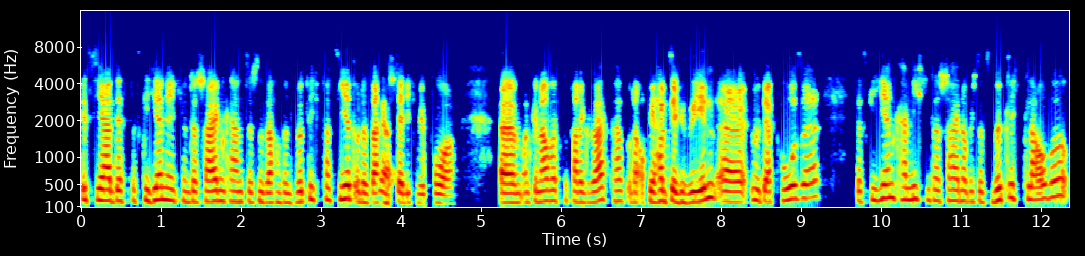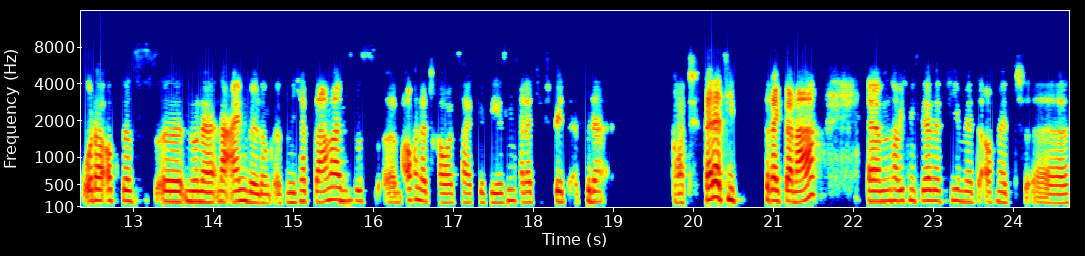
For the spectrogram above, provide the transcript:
ist ja, dass das Gehirn nicht unterscheiden kann zwischen Sachen sind wirklich passiert oder Sachen ja. stelle ich mir vor. Ähm, und genau was du gerade gesagt hast, oder auch wir haben es ja gesehen äh, mit der Pose, das Gehirn kann nicht unterscheiden, ob ich das wirklich glaube oder ob das äh, nur eine, eine, Einbildung ist. Und ich habe damals, mhm. das ist ähm, auch in der Trauerzeit gewesen, relativ spät, äh, Gott, relativ direkt danach ähm, habe ich mich sehr, sehr viel mit auch mit äh,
